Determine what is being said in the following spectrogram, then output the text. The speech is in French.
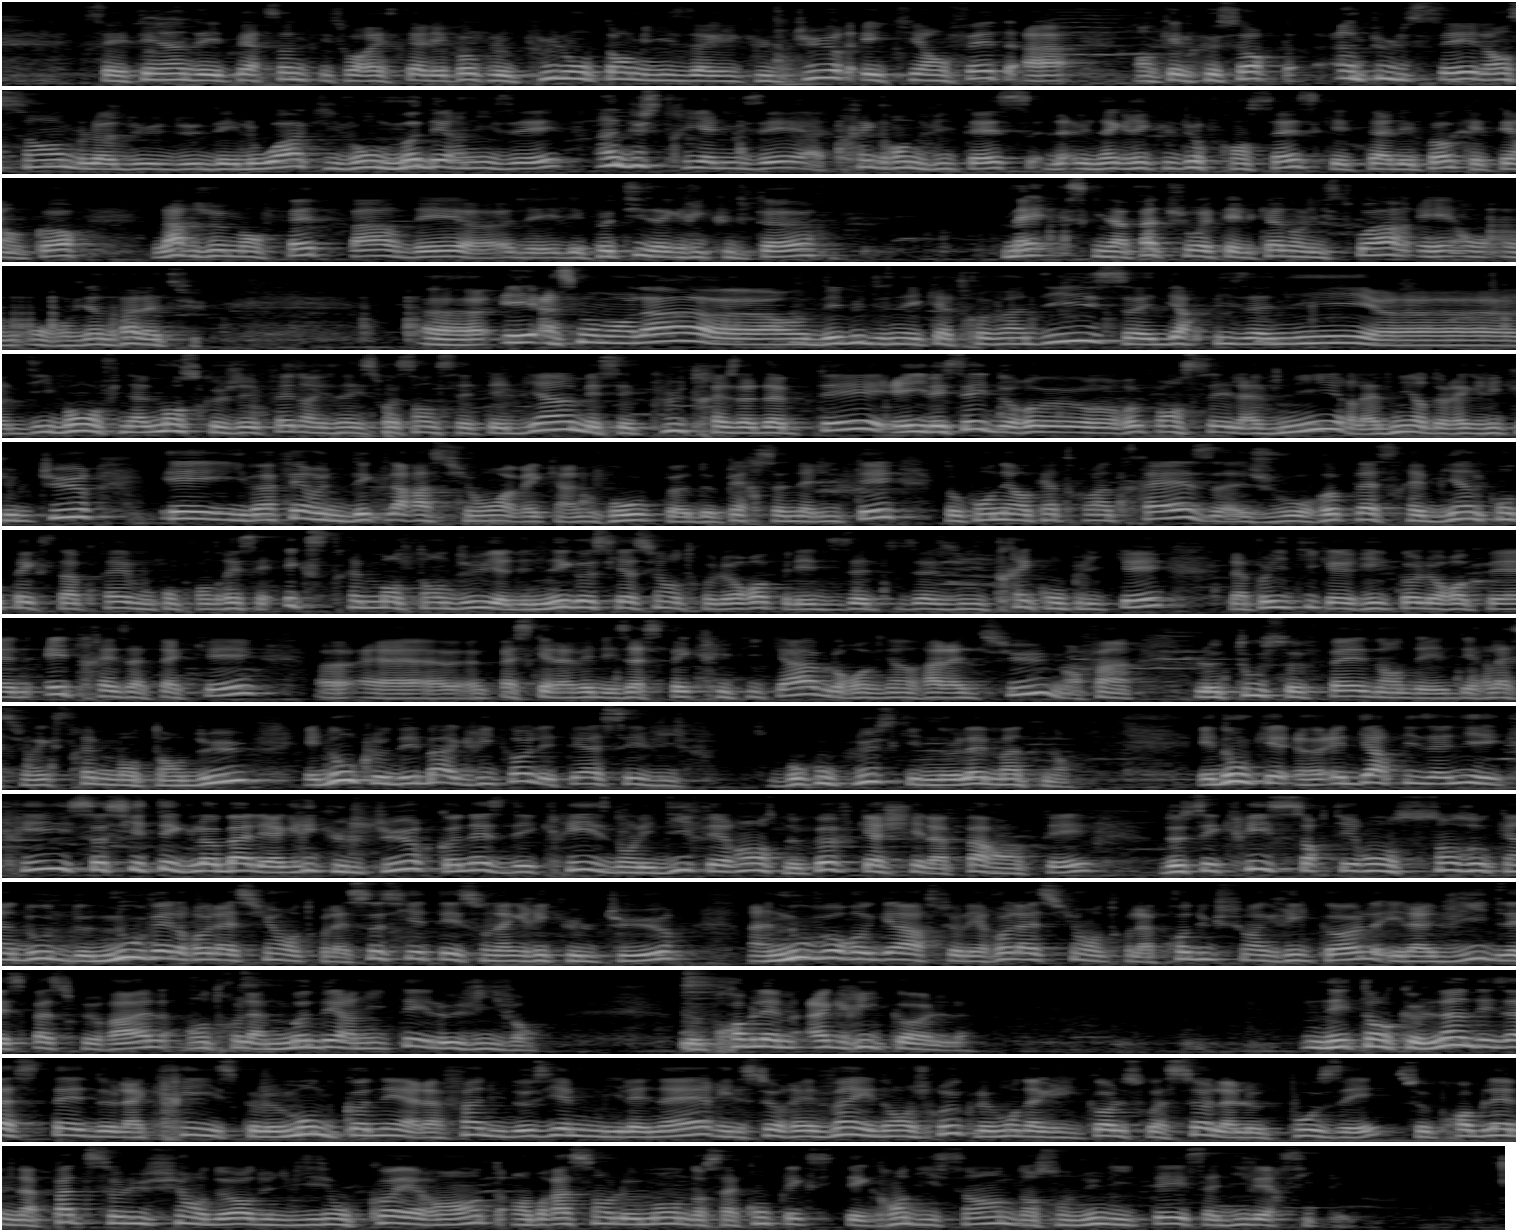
ça a été l'un des personnes qui soit restées à l'époque le plus longtemps ministre de l'Agriculture et qui en fait a en quelque sorte impulsé l'ensemble des lois qui vont moderniser, industrialiser à très grande vitesse une agriculture française qui était à l'époque était encore largement faite par des, euh, petits agriculteurs, mais ce qui n'a pas toujours été le cas dans l'histoire et on reviendra là-dessus. Euh, et à ce moment-là, euh, au début des années 90, Edgar Pisani euh, dit bon, finalement, ce que j'ai fait dans les années 60, c'était bien, mais c'est plus très adapté. Et il essaye de repenser l'avenir, l'avenir de l'agriculture, et il va faire une déclaration avec un groupe de personnalités. Donc, on est en 93. Je vous replacerai bien le contexte après. Vous comprendrez, c'est extrêmement tendu. Il y a des négociations entre l'Europe et les États-Unis très compliquées. La politique agricole européenne est très attaquée. Euh, parce qu'elle avait des aspects critiquables, on reviendra là-dessus, mais enfin, le tout se fait dans des, relations extrêmement tendues, et donc le débat agricole était assez vif, beaucoup plus qu'il ne l'est maintenant. Et donc euh, Edgar Pisani écrit Société globale et agriculture connaissent des crises dont les différences ne peuvent cacher la parenté, de ces crises sortiront sans aucun doute de nouvelles relations entre la société et son agriculture, un nouveau regard sur les relations entre la production agricole et la vie de l'espace rural, entre la modernité et le vivant. Le problème agricole N'étant que l'un des aspects de la crise que le monde connaît à la fin du deuxième millénaire, il serait vain et dangereux que le monde agricole soit seul à le poser. Ce problème n'a pas de solution en dehors d'une vision cohérente, embrassant le monde dans sa complexité grandissante, dans son unité et sa diversité.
